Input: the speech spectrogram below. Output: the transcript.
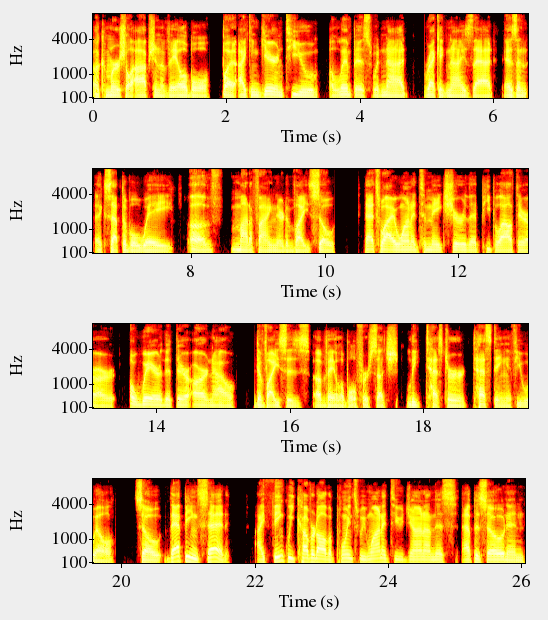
a commercial option available. But I can guarantee you, Olympus would not recognize that as an acceptable way of modifying their device. So that's why I wanted to make sure that people out there are aware that there are now devices available for such leak tester testing, if you will. So, that being said, I think we covered all the points we wanted to, John, on this episode. And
